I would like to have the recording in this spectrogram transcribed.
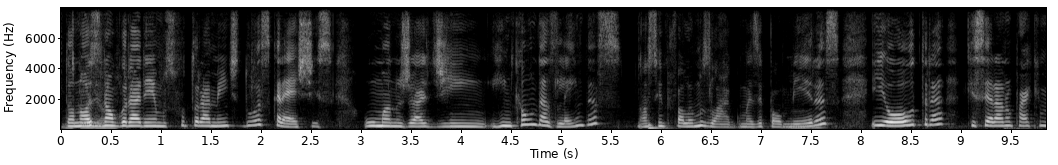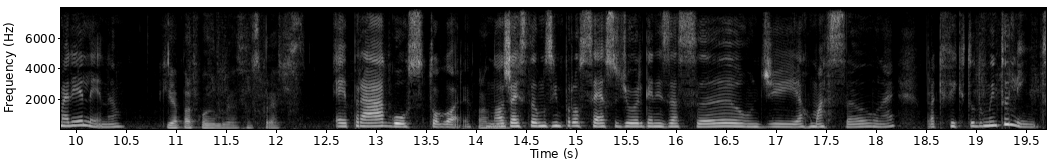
Então, nós inauguraremos futuramente duas creches. Uma no Jardim Rincão das Lendas, nós sempre falamos lago, mas é Palmeiras, uhum. e outra que será no Parque Maria Helena. Que é para quando essas creches? é para agosto agora. Agosto. Nós já estamos em processo de organização, de arrumação, né? Para que fique tudo muito lindo.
